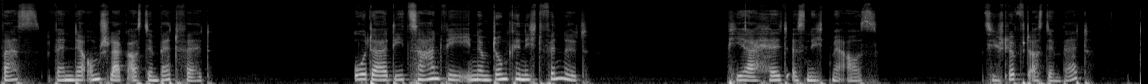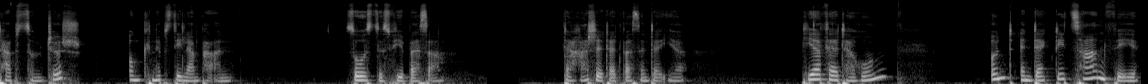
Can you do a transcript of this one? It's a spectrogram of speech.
Was, wenn der Umschlag aus dem Bett fällt? Oder die Zahnfee ihn im Dunkeln nicht findet? Pia hält es nicht mehr aus. Sie schlüpft aus dem Bett, tapst zum Tisch und knipst die Lampe an. So ist es viel besser. Da raschelt etwas hinter ihr. Pia fährt herum und entdeckt die Zahnfee,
